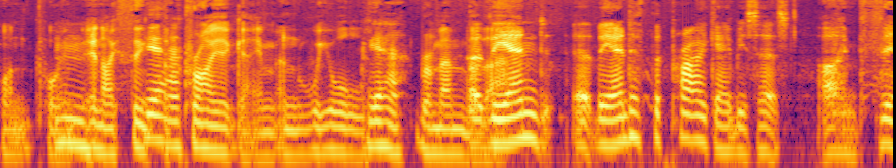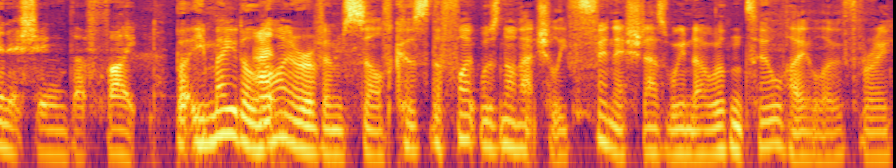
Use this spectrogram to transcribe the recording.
one point in, I think, yeah. the prior game, and we all Yeah. remember At that. the end, at the end of the prior game, he says, "I'm finishing the fight." But he made a And- liar of himself because the fight was not actually finished, as we know, until Halo 3.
